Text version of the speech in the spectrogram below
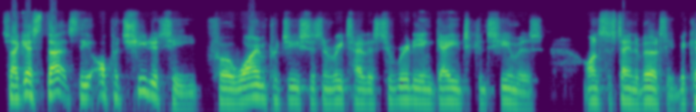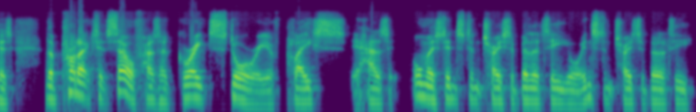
So I guess that's the opportunity for wine producers and retailers to really engage consumers on sustainability because the product itself has a great story of place. It has almost instant traceability or instant traceability.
